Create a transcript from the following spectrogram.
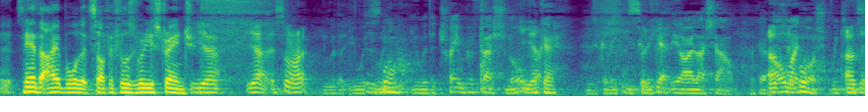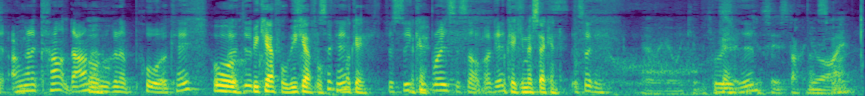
It's- near the eyeball itself. It feels really strange. Yeah, yeah. It's all right. You with a, you with, This you not- with, a trained professional. Yeah. Okay. He's gonna he's gonna okay. get the eyelash out. Okay. Oh Okay. my gosh. We can. Okay, I'm gonna count down and we're gonna pull. Okay. Oh, We're gonna do a be careful, be careful. It's okay. Okay, Just so you okay. can brace yourself. Okay. Okay, give me a second. It's okay. There we go. We can, we can, see, we can see it stuck in That's your all eye. right.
